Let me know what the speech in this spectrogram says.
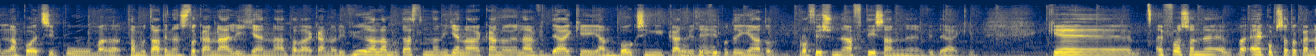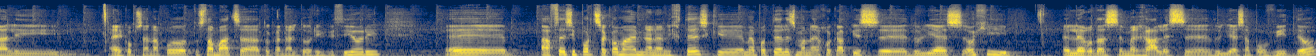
να πω έτσι, που μα- θα μου τα έδιναν στο κανάλι για να τα κάνω review, αλλά μου τα έστειλαν για να κάνω ένα βιντεάκι unboxing ή κάτι Οκ. οτιδήποτε για να το προωθήσουν αυτοί σαν ε, βιντεάκι. Και εφόσον ε, έκοψα το κανάλι, έκοψα να πω, το σταμάτησα το κανάλι το Review Theory, ε, αυτές οι πόρτες ακόμα έμειναν ανοιχτές και με αποτέλεσμα να έχω κάποιες ε, δουλειές, όχι ε, λέγοντας μεγάλες ε, δουλειές από βίντεο,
